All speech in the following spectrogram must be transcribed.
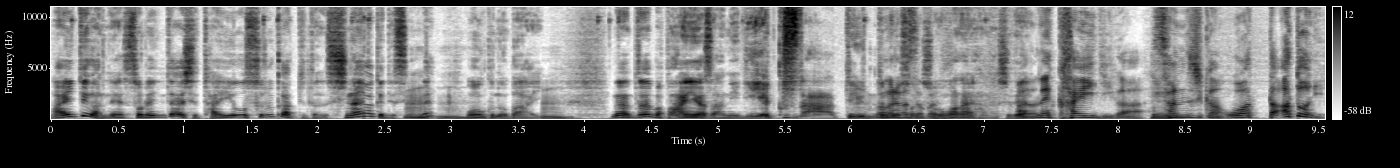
相手がねそれに対して対応するかって言ったらしないわけですよね、うんうん。多くの場合、うん例えばパン屋さんに DX だって言ってもしょうがない話で、あのね会議がうん3時間終わった後に、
